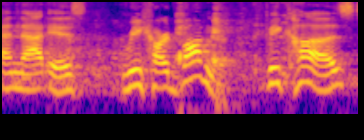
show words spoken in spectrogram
and that is Richard Wagner, because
